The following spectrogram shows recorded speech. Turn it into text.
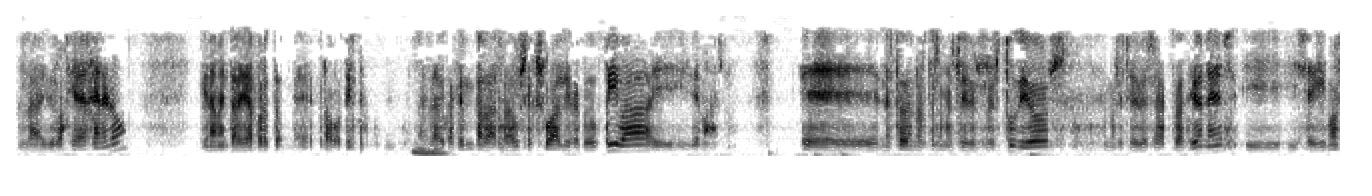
en la ideología de género y una mentalidad pro, eh, proabortista. La educación para la salud sexual y reproductiva y, demás. ¿no? Eh, en esto nosotros hemos hecho diversos estudios, hemos hecho diversas actuaciones y, seguimos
